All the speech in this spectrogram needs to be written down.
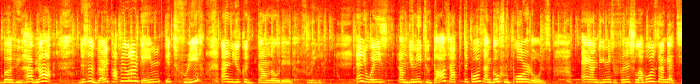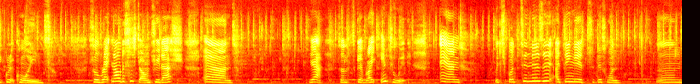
But if you have not this is a very popular game. It's free and you could download it free. Anyways um you need to dodge obstacles and go through portals. And you need to finish levels and get secret coins so right now this is Geometry Dash and yeah, so let's get right into it. And which button is it? I think it's this one. Um,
